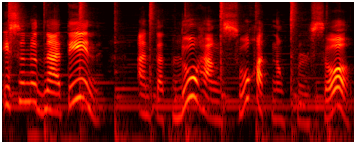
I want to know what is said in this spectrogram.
Isunod natin ang tatluhang sukat ng pulso.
